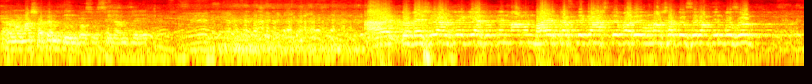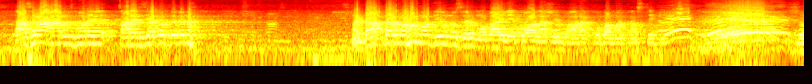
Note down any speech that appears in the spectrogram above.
কারণ ওনার সাথে আমি তিন বছর ছিলাম যে। আর একটু বেশি আসলে কি আসতেন মামুন ভাইয়ের কাছ থেকে আসতে পারে, ওনার সাথে ছিলাম তিন বছর। তাছাড়া আর উপরে জিয়া না। ডাক্তার মোহাম্মদ ইউনুসের মোবাইলে কল আসে বারাক ওবামার কাছ থেকে। জো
